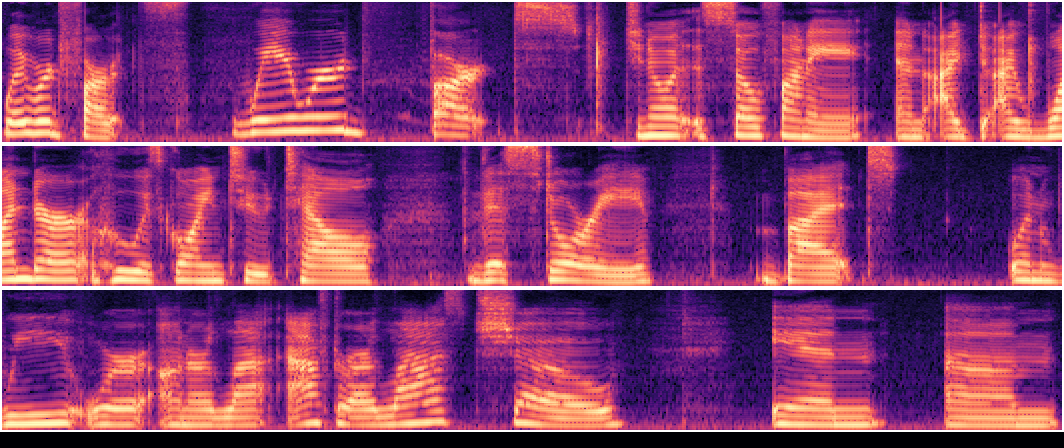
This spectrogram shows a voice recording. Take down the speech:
Wayward farts. wayward farts. Do you know what is so funny? And I, I wonder who is going to tell this story. But when we were on our la- after our last show in um,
